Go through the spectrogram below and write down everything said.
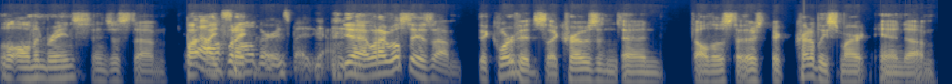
little almond brains, and just um. But well, I, small I, birds, but yeah. Yeah, what I will say is um, the corvids, like crows and and all those stuff, they're, they're incredibly smart, and um,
